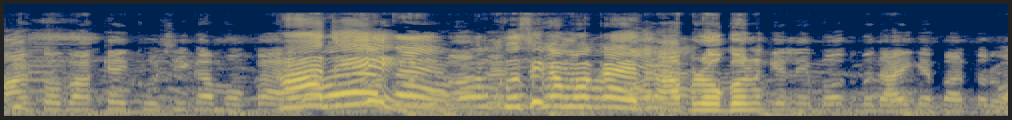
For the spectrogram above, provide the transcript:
आज तो वाकई खुशी का मौका है। हाँ जी खुशी का मौका है आप लोगों के लिए बहुत बधाई के पात्र हो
